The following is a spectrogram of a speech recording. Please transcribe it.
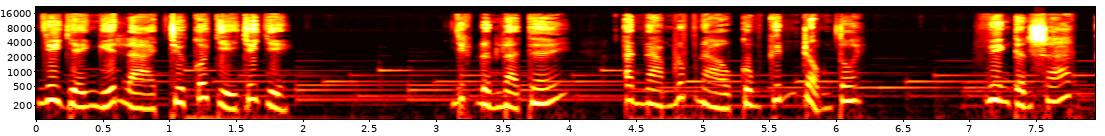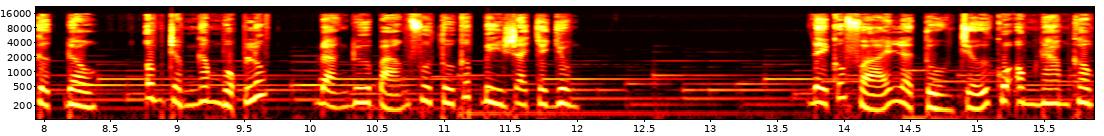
Như vậy nghĩa là chưa có gì chứ gì. Nhất định là thế. Anh Nam lúc nào cũng kính trọng tôi. Viên cảnh sát cực đầu. Ông trầm ngâm một lúc, Đoạn đưa bản photocopy ra cho Dung. Đây có phải là tuồng chữ của ông Nam không?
